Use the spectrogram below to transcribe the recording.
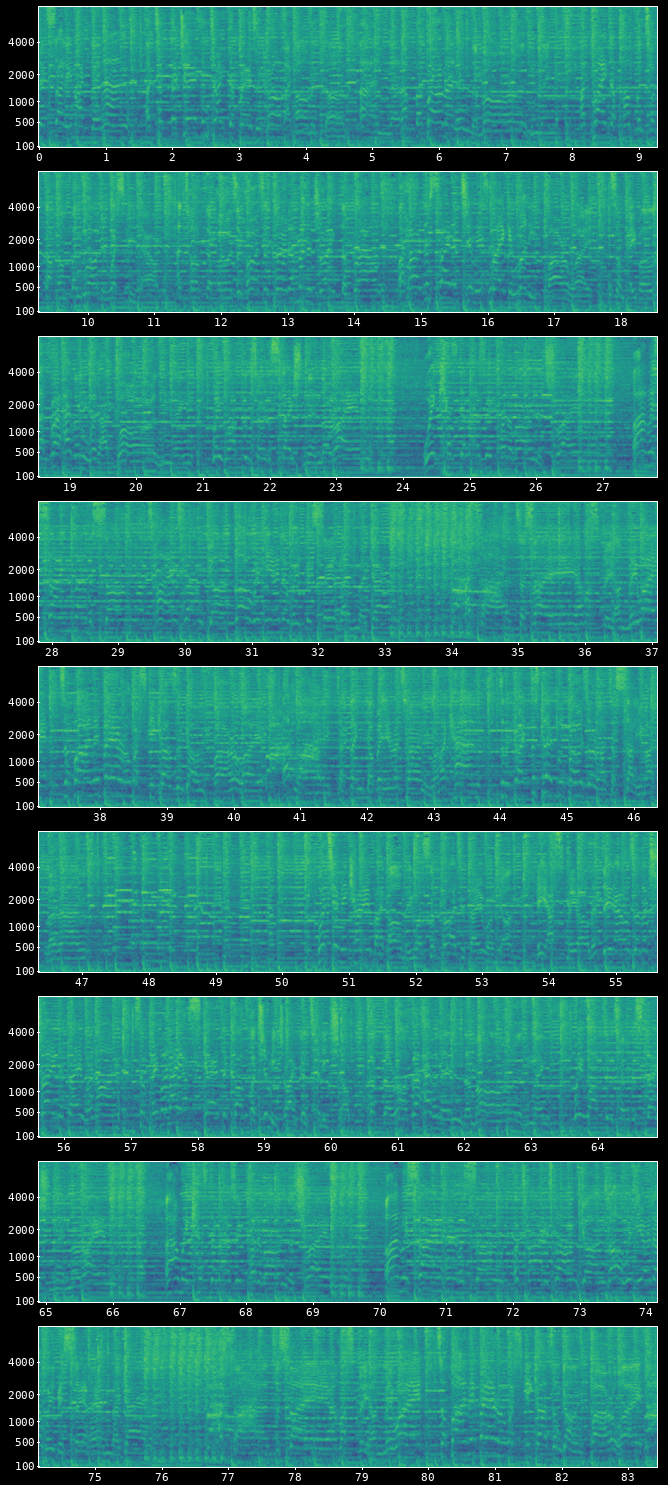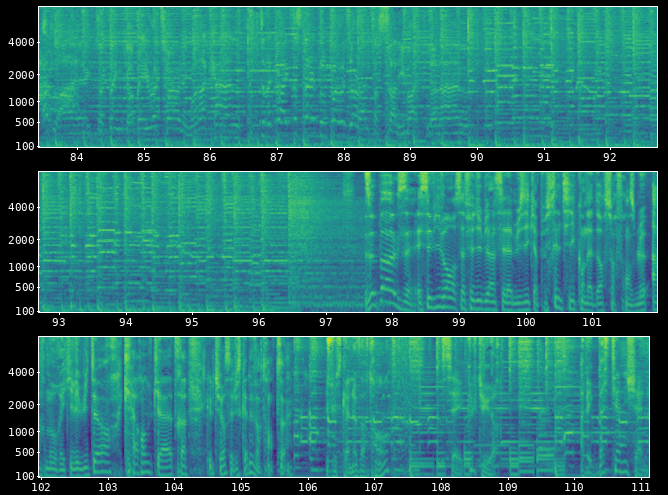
Sally McDonald. I took the chairs and Et c'est vivant, ça fait du bien, c'est la musique un peu celtique qu'on adore sur France Bleu Armorique. Il est 8h44. Culture, c'est jusqu'à 9h30. Jusqu'à 9h30, c'est Culture. Avec Bastien Michel.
